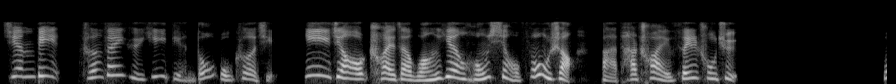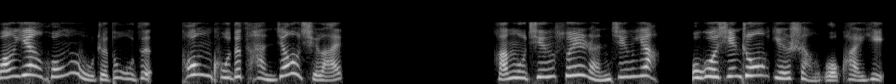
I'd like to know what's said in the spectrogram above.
贱婢，陈飞宇一点都不客气，一脚踹在王艳红小腹上，把她踹飞出去。王艳红捂着肚子，痛苦的惨叫起来。韩慕清虽然惊讶，不过心中也闪过快意。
